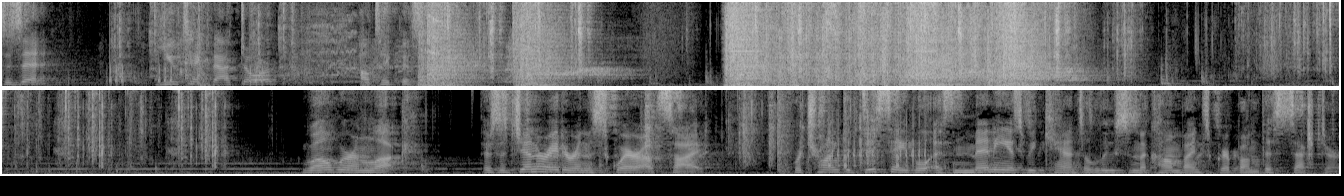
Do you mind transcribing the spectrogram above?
This is it. You take that door, I'll take this one. Well, we're in luck. There's a generator in the square outside. We're trying to disable as many as we can to loosen the Combine's grip on this sector.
